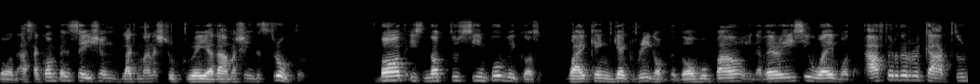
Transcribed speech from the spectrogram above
but as a compensation, black managed to create a damage in the structure. But it's not too simple because white can get rid of the double pawn in a very easy way, but after the recapture,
